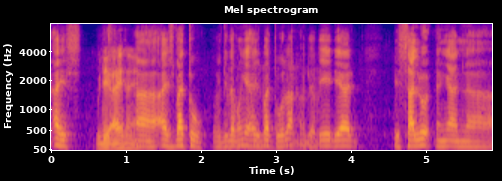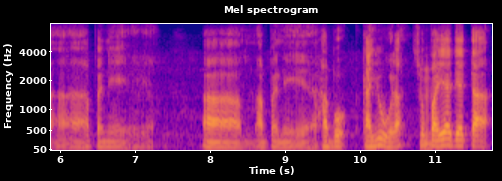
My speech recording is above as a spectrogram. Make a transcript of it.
ais. Beli ais ni. Uh, ais batu. Kita panggil ais batu lah. Jadi dia disalut dengan uh, apa ni uh, apa ni habuk kayu lah supaya dia tak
